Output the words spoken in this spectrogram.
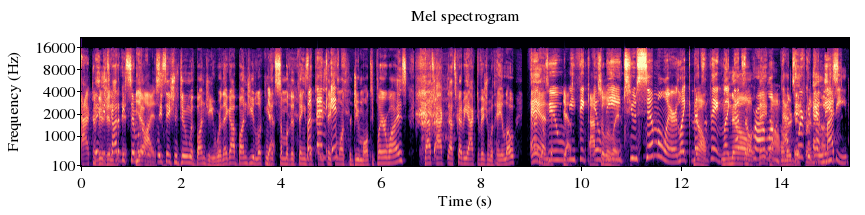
Activision. It's got to be similar to what PlayStation's doing with Bungie, where they got Bungie looking at some of the things But that PlayStation if- wants to do multiplayer wise. That's act. That's got to be Activision with Halo. And do yes, we think absolutely. it'll be too similar? Like that's No. the thing. Like No, that's they- the problem. they're that's where it could different. get least- muddied.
